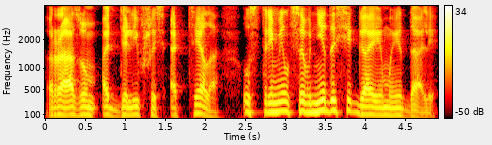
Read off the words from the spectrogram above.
Разум, отделившись от тела, устремился в недосягаемые дали.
